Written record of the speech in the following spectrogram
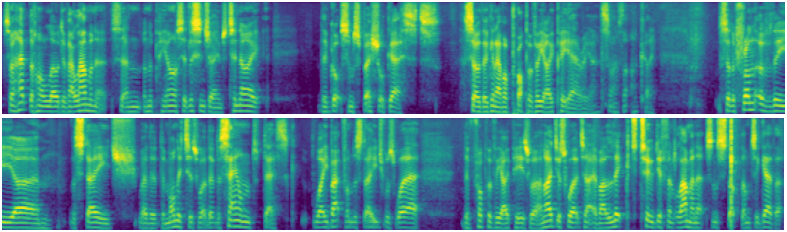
So I had the whole load of laminates, and, and the PR said, "Listen, James, tonight they've got some special guests, so they're going to have a proper VIP area." So I thought, okay. So the front of the um, the stage, where the, the monitors were, the, the sound desk, way back from the stage was where the proper VIPs were. And I just worked out if I licked two different laminates and stuck them together,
